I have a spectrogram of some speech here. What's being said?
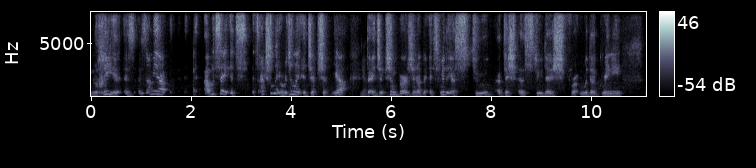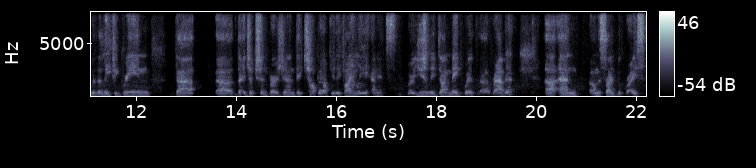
Mluhi is, is I mean, I, would say it's it's actually originally Egyptian. Yeah. yeah. The Egyptian version of it. It's really a stew, a dish, a stew dish for with a greeny, with a leafy green. That uh, the Egyptian version, they chop it up really finely, and it's usually done made with uh, rabbit, uh, and on the side with rice.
